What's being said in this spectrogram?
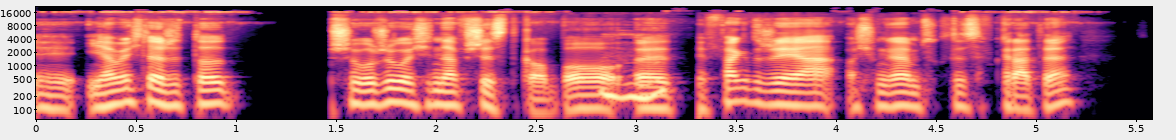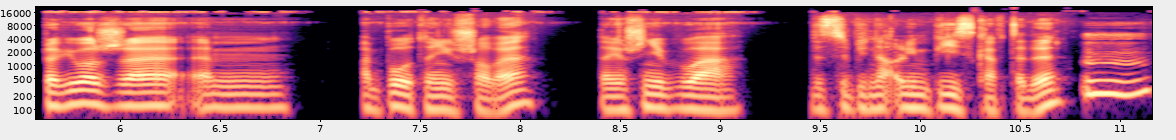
Y, ja myślę, że to przełożyło się na wszystko, bo mhm. E, fakt, że ja osiągałem sukces w karate sprawiło, że a było to niszowe, to jeszcze nie była dyscyplina olimpijska wtedy, mm.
